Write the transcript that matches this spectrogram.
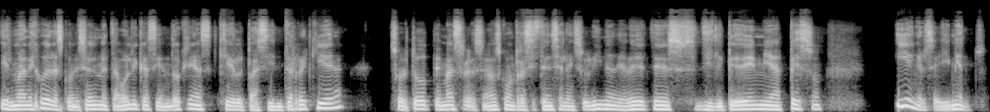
el manejo de las condiciones metabólicas y endócrinas que el paciente requiera, sobre todo temas relacionados con resistencia a la insulina, diabetes, dislipidemia, peso, y en el seguimiento.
